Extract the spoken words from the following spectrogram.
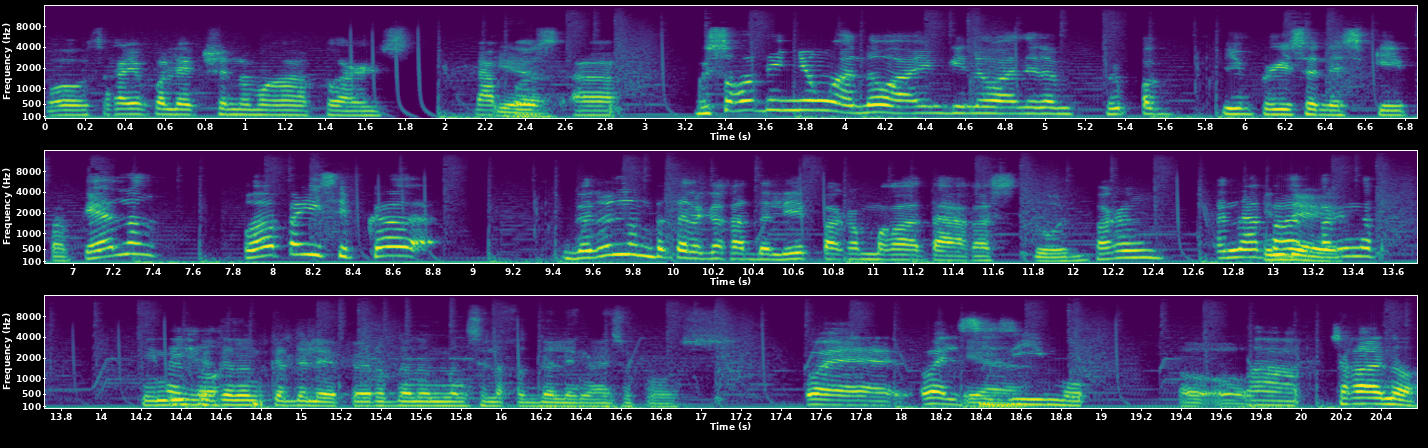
Oh, saka yung collection ng mga cars. Tapos ah, gusto ko din yung ano ah, yung ginawa nila pag yung prison escape. Ah. Kaya lang mapapaisip ka ganun lang ba talaga kadali para makatakas doon? Parang napa, Hindi. parang nap- Hindi siya ano? ganun kadali, pero ganun lang sila kagaling, I suppose. well, well si Yeah. Zemo. Oo. Ah, Tsaka ano,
